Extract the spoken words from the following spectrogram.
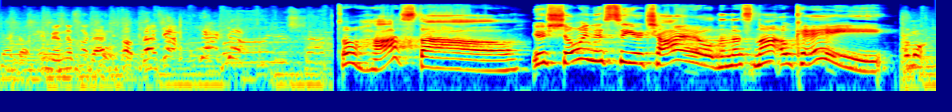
back up. Hey, man, that's not back cool. Up, back up! Back up! So hostile. You're showing this to your child, and that's not okay. Come on.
